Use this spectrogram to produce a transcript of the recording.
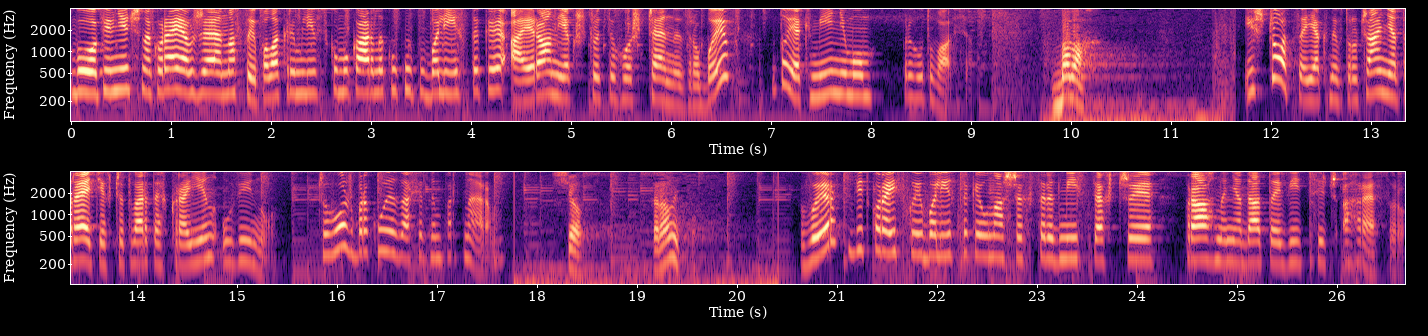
Бо Північна Корея вже насипала кремлівському карлику купу балістики, а Іран, якщо цього ще не зробив, то як мінімум приготувався. Бабах. І що це як не втручання третіх, четвертих країн у війну? Чого ж бракує західним партнерам? Що, старалися? Вирв від корейської балістики у наших середмістях чи прагнення дати відсіч агресору?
